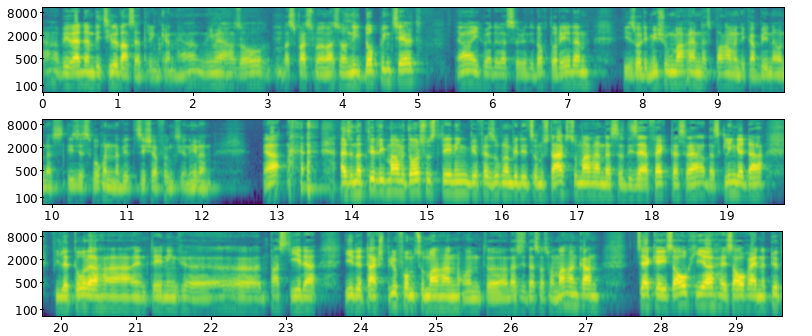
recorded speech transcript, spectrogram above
Ja, wir werden wie Zielwasser trinken. Ja? Nicht mehr so, was, was, was noch nicht Doping zählt. Ja, ich werde das mit dem Doktor reden wie soll die Mischung machen, das bauen wir in die Kabine und das, dieses Wochenende wird sicher funktionieren. Ja, also natürlich machen wir Torschusstraining, wir versuchen wieder zum stark zu machen, dass dieser Effekt, das, ja, das klingelt da, viele Tore äh, im Training, äh, passt jeder, jeden Tag Spielform zu machen und äh, das ist das, was man machen kann. Zerke ist auch hier, ist auch ein Typ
